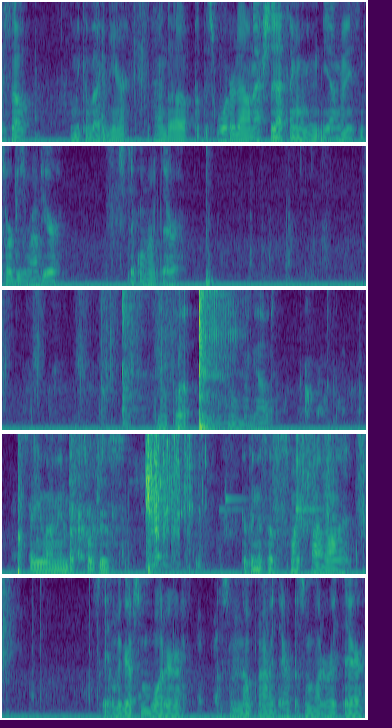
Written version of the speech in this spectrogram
So let me come back in here and uh, put this water down. Actually, I think I'm gonna yeah I'm gonna need some torches around here. Stick one right there. And I'll put oh my god. See what I mean about the torches? Good thing this has Smite 5 on it. So yeah, let me grab some water. Put some nope, not right there. Put some water right there.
